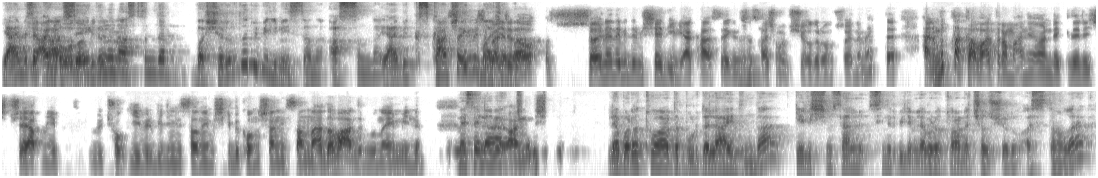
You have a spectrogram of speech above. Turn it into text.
Yani mesela yani Carl Sagan'ın aslında başarılı bir bilim insanı aslında. Yani bir kıskançlık mı acaba? Bence de söylenebilir bir şey değil ya. Carl Sagan için saçma bir şey olur onu söylemek de. Hani hmm. mutlaka vardır ama hani örnekleri hiçbir şey yapmayıp çok iyi bir bilim insanıymış gibi konuşan insanlar da vardır buna eminim. Mesela ee, hani... çalıştığı laboratuvarda burada Leiden'da gelişimsel sinir bilim laboratuvarında çalışıyordum asistan olarak.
